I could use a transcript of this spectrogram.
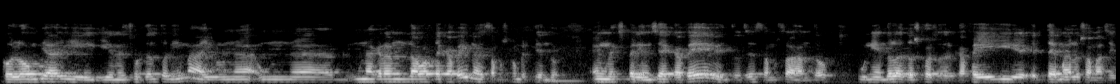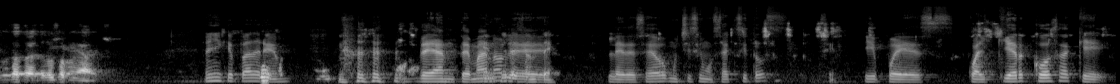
Colombia y, en el sur del Tolima hay una, una, una, gran labor de café y nos estamos convirtiendo en una experiencia de café, entonces estamos trabajando uniendo las dos cosas, el café y el tema de los amasijos a través de los horneados. Oye, qué padre. De antemano le, le, deseo muchísimos éxitos sí. y pues cualquier cosa que,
